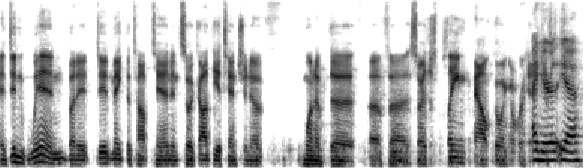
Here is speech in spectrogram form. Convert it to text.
It didn't win, but it did make the top 10. And so it got the attention of one of the, of, uh, sorry, there's a plane now going overhead. I hear that. Yeah.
